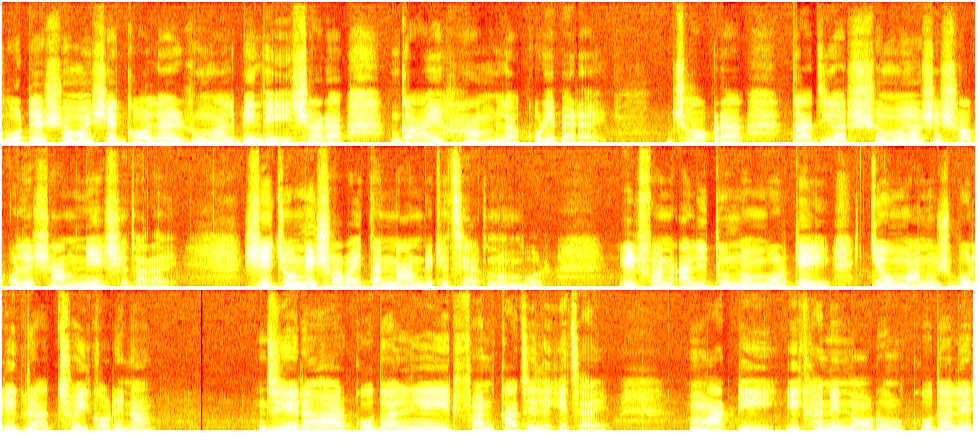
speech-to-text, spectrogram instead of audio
ভোটের সময় সে গলার রুমাল বেঁধে সারা গায়ে হামলা করে বেড়ায়। ঝগড়া, কাজিয়ার সময়ও সে সকলের সামনে এসে দাঁড়ায়। সেজন্যই সবাই তার নাম রেখেছে এক নম্বর। ইরফান আলী দু নম্বরকে কেউ মানুষ বলে গ্রাহ্যই করে না। ঝেরা আর কোদাল নিয়ে ইরফান কাজে লেগে যায়। মাটি এখানে নরম, কোদালের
